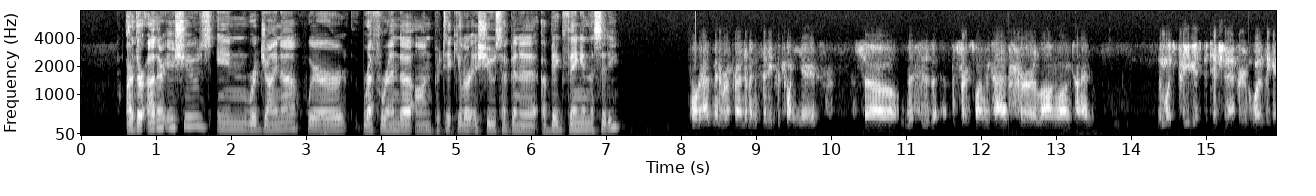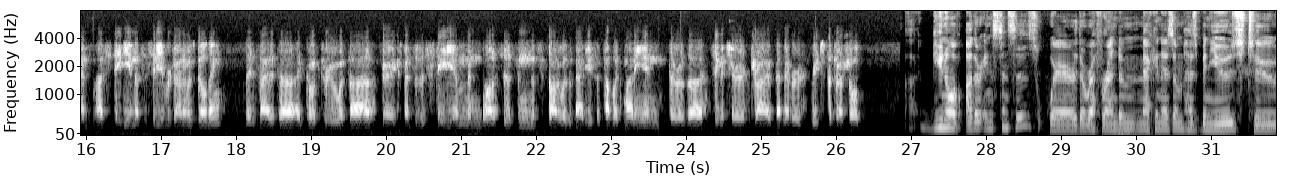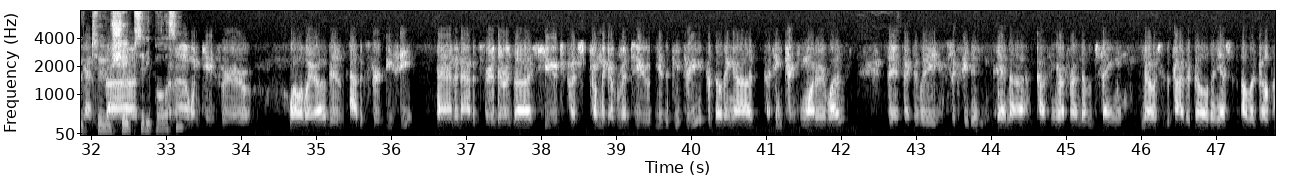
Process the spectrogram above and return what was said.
Are there other issues in Regina where referenda on particular issues have been a, a big thing in the city? Well, there has been a referendum in the city for 20 years, so this is the first one we've had for a long, long time. The most previous petition effort was against a stadium that the city of Regina was building. They decided to go through with a very expensive stadium, and a lot of citizens thought it was a bad use of public money, and there was a signature drive that never reached the threshold. Uh, do you know of other instances where the referendum mechanism has been used to, Yes, to uh, shape city policy? Uh, one case we're well aware of is Abbotsford, BC. And in Abbotsford, there was a huge push from the government to use a P3 for building, uh, I think, drinking water it was. They effectively succeeded in uh, passing a referendum saying no to the private build and yes to the public build.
